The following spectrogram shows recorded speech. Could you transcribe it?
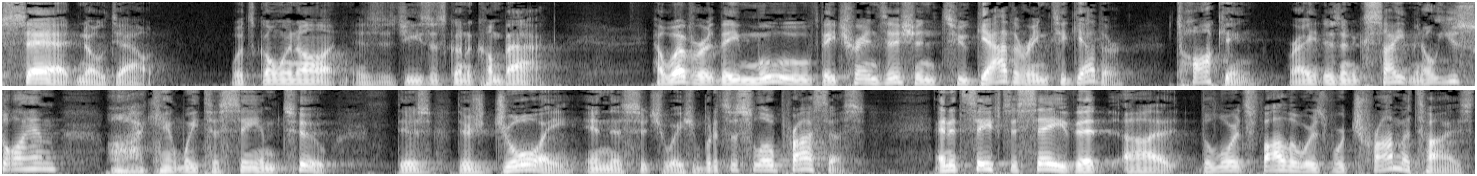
sad, no doubt. What's going on? Is, Jesus going to come back? However, they move, they transition to gathering together, talking, right? There's an excitement. Oh, you saw him? Oh, I can't wait to see him too. There's, there's joy in this situation, but it's a slow process. And it's safe to say that uh, the Lord's followers were traumatized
